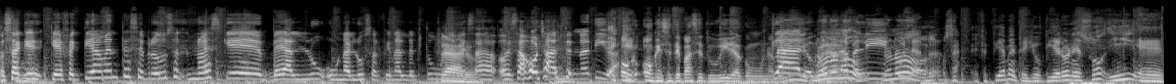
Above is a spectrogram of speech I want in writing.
O sea, que, como- que efectivamente se produce, no es que vean lu- una luz al final del túnel, Claro. esas, o esas otras alternativas. O, o que se te pase tu vida como una Claro, película. No, no, una no, película. no, no, no, O sea, efectivamente, ellos vieron eso y eh,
